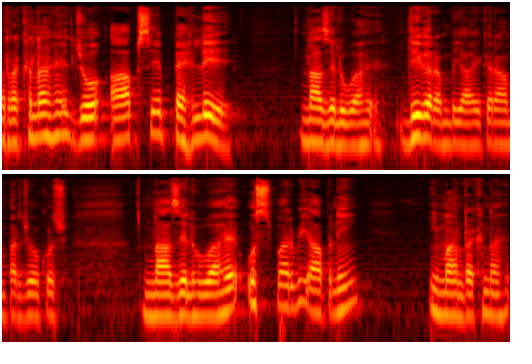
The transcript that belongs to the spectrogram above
رکھنا ہے جو آپ سے پہلے نازل ہوا ہے۔ دیگر انبیاء کرام پر جو کچھ نازل ہوا ہے، اس پر بھی آپ نے ایمان رکھنا ہے۔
